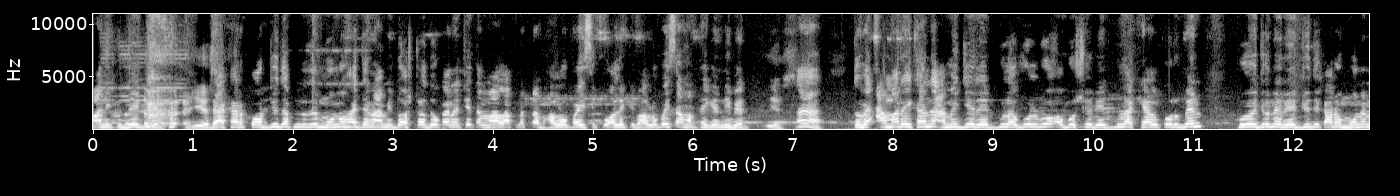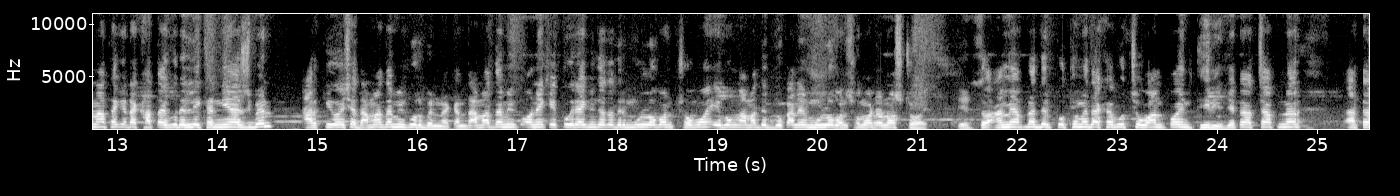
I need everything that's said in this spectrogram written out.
মান একটু দেখবেন। দেখার পর যদি আপনাদের মনে হয় যে আমি দশটা দোকানে চেয়ে মাল আপনারটা ভালো পাইছি কোয়ালিটি ভালো পাইছি আমার থেকে নিবেন। হ্যাঁ? তবে আমার এখানে আমি যে রেটগুলা বলব অবশ্যই রেটগুলা খেয়াল করবেন। প্রয়োজনে রেট যদি কারও মনে না থাকে এটা খাতায় করে লেখা নিয়ে আসবেন। আর কেউ এসে দামাদামি করবেন না কারণ দামাদামি অনেকে কইরা কিন্তু তাদের মূল্যবান সময় এবং আমাদের দোকানের মূল্যবান সময়টা নষ্ট হয়। তো আমি আপনাদের প্রথমে দেখাবো হচ্ছে ওয়ান পয়েন্ট থ্রি যেটা হচ্ছে আপনার একটা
